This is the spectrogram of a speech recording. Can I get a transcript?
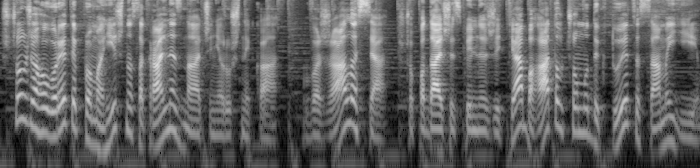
Що вже говорити про магічно сакральне значення рушника? Вважалося, що подальше спільне життя багато в чому диктується саме їм,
